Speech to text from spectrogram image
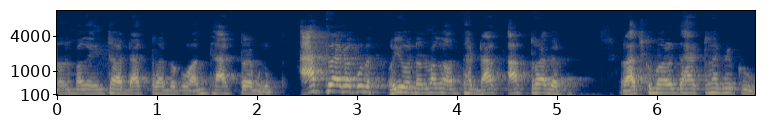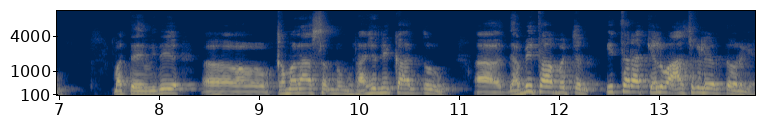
ನನ್ನ ಮಗ ಇಂಥ ಡಾಕ್ಟರ್ ಆಗಬೇಕು, ಅಂಥ ಆ್ಯಕ್ಟರ್ ಆಗಬೇಕು. ಆ್ಯಕ್ಟರ್ ಆಗಬೇಕು ಅಂದರೆ, ಅಯ್ಯೋ ನನ್ನ ಮಗ ಅಂಥ ಡಾಕ್ ಆ್ಯಕ್ಟರ್ ಆಗಬೇಕು. ರಾಜ್ಕುಮಾರ್ ಅಂತ ಆ್ಯಕ್ಟರ್ ಆಗಬೇಕು. ಮತ್ತು ಇದೇ ಕಮಲಾಸನ್ನು ರಜನಿಕಾಂತ್ ಅಮಿತಾಬ್ ಬಚ್ಚನ್, ಈ ಥರ ಕೆಲವು ಆಸೆಗಳಿರುತ್ತೆ ಅವರಿಗೆ.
